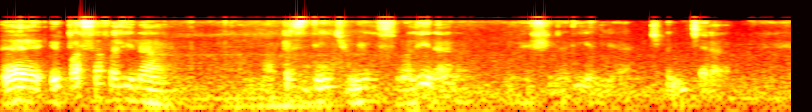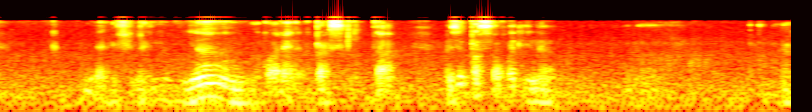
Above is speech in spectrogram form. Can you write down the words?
É, eu passava ali na, na Presidente Wilson ali, né, na, na refinaria ali, é, antigamente era né, refinaria União, agora é para esquentar, mas eu passava ali na, na,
